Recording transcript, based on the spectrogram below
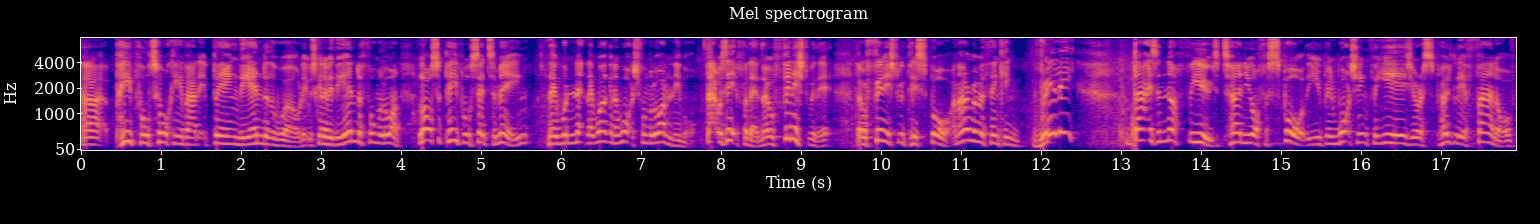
uh, people talking about it being the end of the world. It was going to be the end of Formula One. Lots of people said to me they, wouldn't, they weren't going to watch Formula One anymore. That was it for them. They were finished with it. They were finished with this sport. And I remember thinking, really? That is enough for you to turn you off a sport that you've been watching for years, you're supposedly a fan of,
